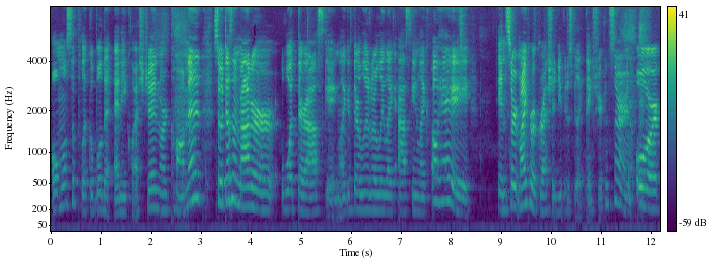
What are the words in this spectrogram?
almost applicable to any question or comment. So it doesn't matter what they're asking. Like if they're literally like asking like, "Oh, hey, insert microaggression." You can just be like, "Thanks for your concern." Or,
